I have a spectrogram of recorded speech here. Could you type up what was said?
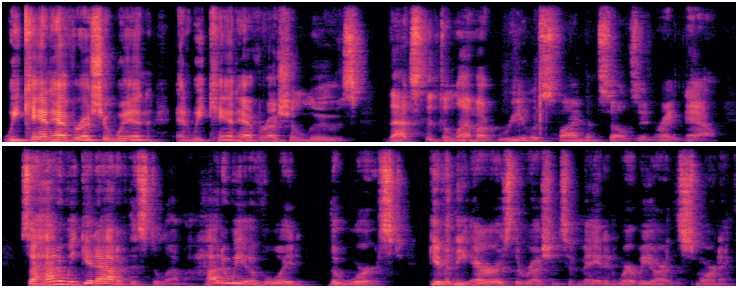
We can't have Russia win and we can't have Russia lose. That's the dilemma realists find themselves in right now. So, how do we get out of this dilemma? How do we avoid the worst? given the errors the Russians have made and where we are this morning.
